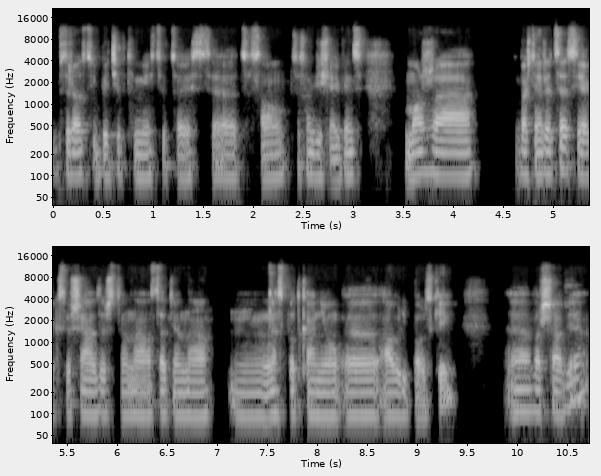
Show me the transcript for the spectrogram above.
wzrost i bycie w tym miejscu, co, jest, e, co, są, co są dzisiaj. Więc może właśnie recesja, jak słyszałem zresztą na, ostatnio na, mm, na spotkaniu e, Auli Polskiej e, w Warszawie,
